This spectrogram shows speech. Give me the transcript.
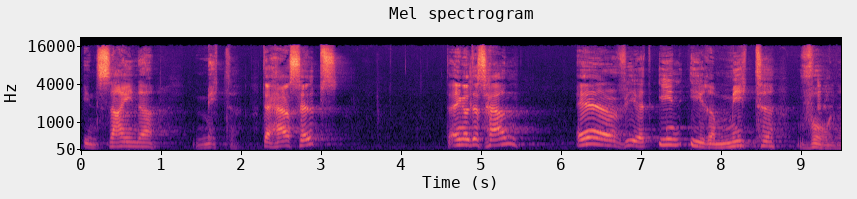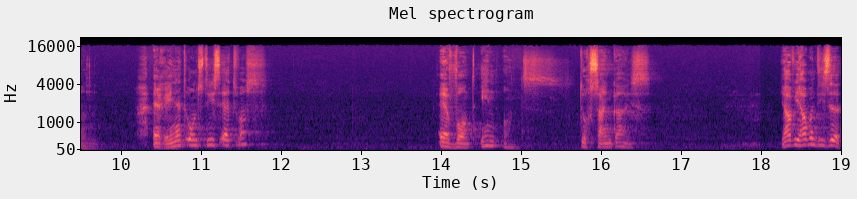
in seiner Mitte. Der Herr selbst, der Engel des Herrn, er wird in ihrer Mitte wohnen. Erinnert uns dies etwas? Er wohnt in uns durch seinen Geist. Ja, wir haben diese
